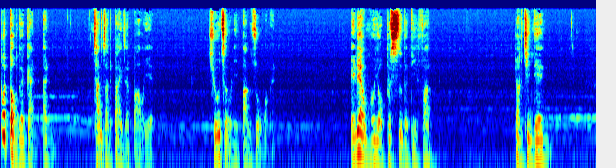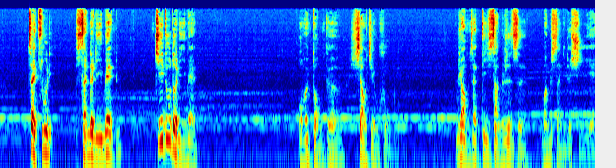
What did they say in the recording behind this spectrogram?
不懂得感恩，常常带着抱怨。求主你帮助我们，原谅我们有不是的地方，让今天在主神的里面。基督的里面，我们懂得孝敬父母，让我们在地上的日子蒙神你的喜悦。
